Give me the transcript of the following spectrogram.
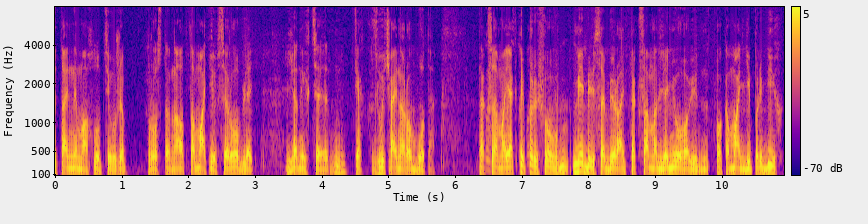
питань нема. Хлопці вже просто на автоматі все роблять. Для них це ну, як звичайна робота. Так само, як ти прийшов мебель збирати, так само для нього він по команді прибіг,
